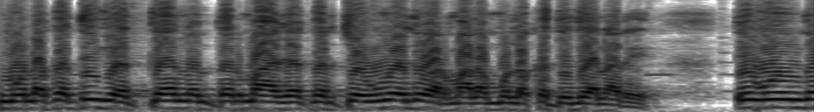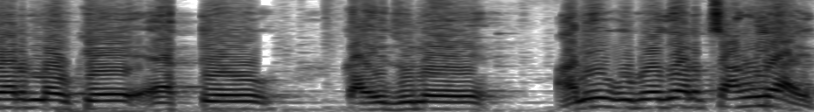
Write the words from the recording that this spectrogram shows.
मुलाखती घेतल्यानंतर माझ्याकडचे उमेदवार मला मुलाखती देणारे ते उमेदवार नौके ऍक्टिव्ह काही जुने आणि उमेदवार चांगले आहेत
